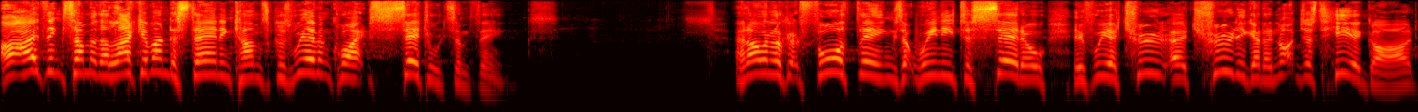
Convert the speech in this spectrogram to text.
I think some of the lack of understanding comes because we haven't quite settled some things. And I want to look at four things that we need to settle if we are, true, are truly going to not just hear God,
